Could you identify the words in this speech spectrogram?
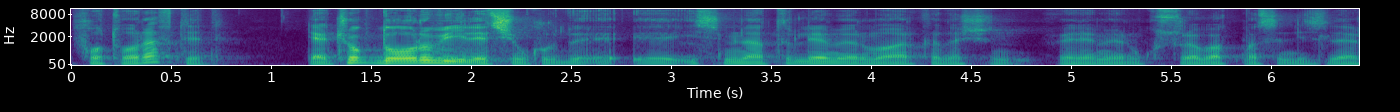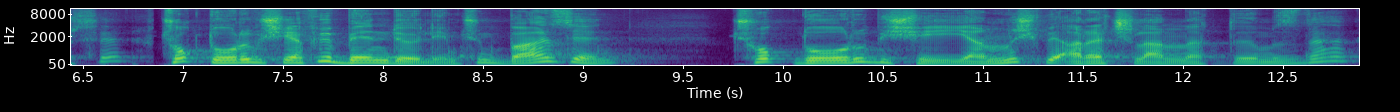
Fotoğraf dedi. Yani çok doğru bir iletişim kurdu. E, e, ismini hatırlayamıyorum o arkadaşın. Veremiyorum kusura bakmasın izlerse. Çok doğru bir şey yapıyor. Ben de öyleyim. Çünkü bazen çok doğru bir şeyi yanlış bir araçla anlattığımızda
